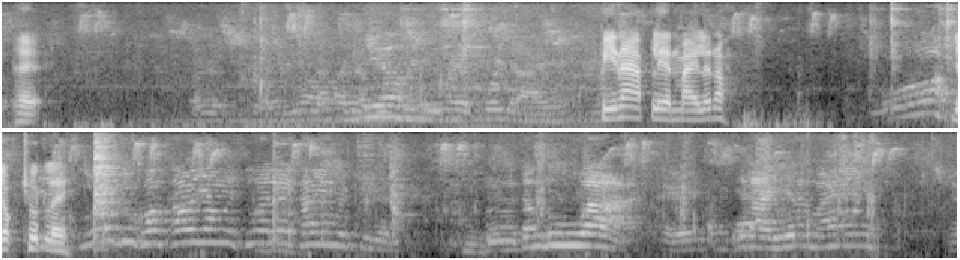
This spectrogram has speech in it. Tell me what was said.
ดเถอะเยอะไม่คุยใหญ่ปีหน้าเปลี่ยนใหม่แล้วเนาะโอ้ยกชุดเลยสวยดูของเขายังไม่สวยเลยเขายังไม่เปลี่ยนเออต้องดูว่าเอ๊ะมันจะได้เยอะไหมเอ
